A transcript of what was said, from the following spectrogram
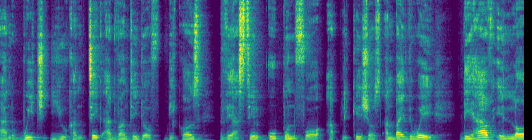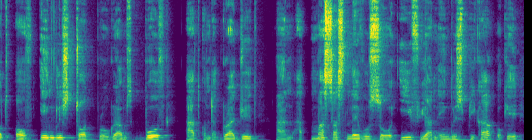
and which you can take advantage of because they are still open for applications. And by the way they have a lot of english taught programs both at undergraduate and at master's level. So if you're an English speaker, okay,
